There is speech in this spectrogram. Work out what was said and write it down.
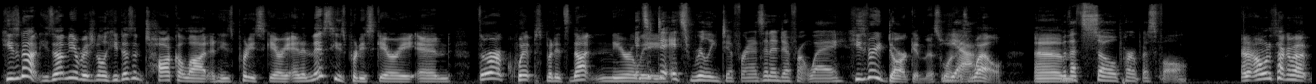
He's not. He's not in the original. He doesn't talk a lot, and he's pretty scary. And in this, he's pretty scary. And there are quips, but it's not nearly. It's, di- it's really different. It's in a different way, he's very dark in this one Yeah. as well. Um, but that's so purposeful. and I want to talk about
